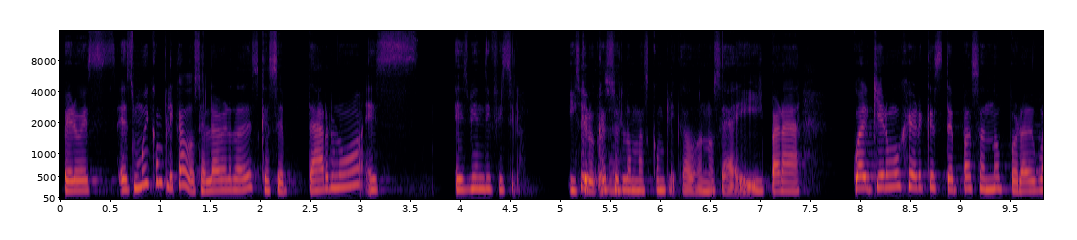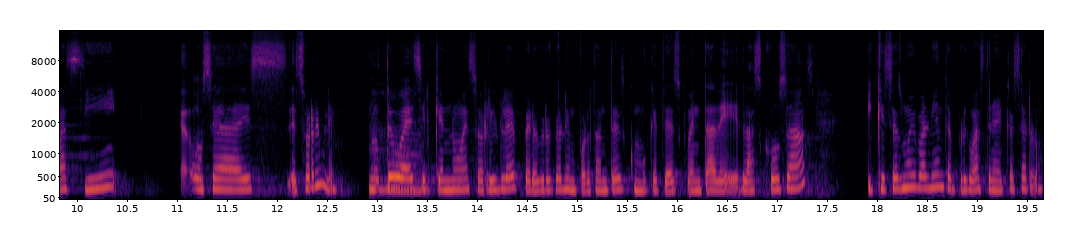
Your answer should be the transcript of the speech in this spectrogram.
Pero es, es muy complicado. O sea, la verdad es que aceptarlo es, es bien difícil. Y Sí, creo que pues eso es lo más complicado, ¿no? O sea, y para cualquier mujer que esté pasando por algo así, o sea, es, es horrible. No te voy a decir que no es horrible, pero creo que lo importante es como que te des cuenta de las cosas y que seas muy valiente porque vas a tener que hacerlo.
